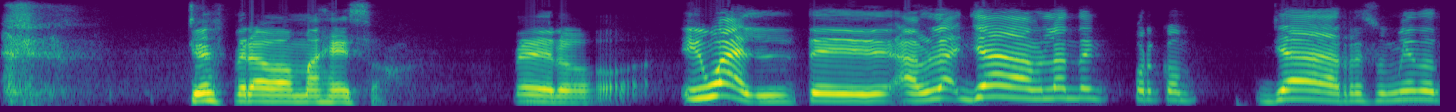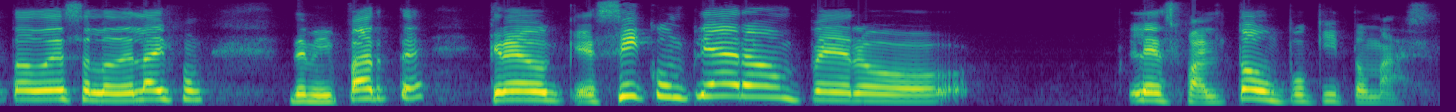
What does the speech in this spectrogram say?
yo esperaba más eso. Pero igual, te habla, ya hablando por ya resumiendo todo eso, lo del iPhone, de mi parte, creo que sí cumplieron, pero les faltó un poquito más.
